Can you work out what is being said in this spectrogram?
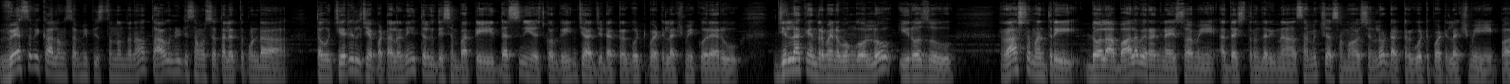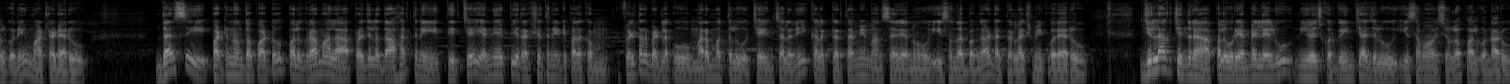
వేసవికాలం సమీపిస్తున్నందున తాగునీటి సమస్య తలెత్తకుండా తగు చర్యలు చేపట్టాలని తెలుగుదేశం పార్టీ దర్శి నియోజకవర్గ ఇన్ఛార్జి డాక్టర్ గొట్టిపాటి లక్ష్మి కోరారు. జిల్లా కేంద్రమైన ఒంగోలులో ఈరోజు రాష్ట్ర మంత్రి డోలా బాలవీరంజనాయ స్వామి అధ్యక్షతన జరిగిన సమీక్షా సమావేశంలో డాక్టర్ గొట్టిపాటి లక్ష్మి పాల్గొని మాట్లాడారు. దర్శి పట్టణంతో పాటు పలు గ్రామాల ప్రజల దాహర్తిని తీర్చే ఎన్ఏపి రక్షిత నీటి పథకం ఫిల్టర్ బెడ్లకు మరమ్మతులు చేయించాలని కలెక్టర్ తమీం అన్సారియాను ఈ సందర్భంగా డాక్టర్ లక్ష్మి కోరారు. జిల్లాకు చెందిన పలువురు ఎమ్మెల్యేలు నియోజకవర్గ ఇన్ఛార్జీలు ఈ సమావేశంలో పాల్గొన్నారు.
